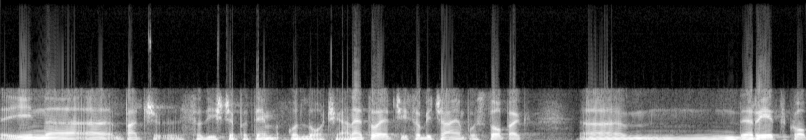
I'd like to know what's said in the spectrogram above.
in uh, pač sodišče potem odloči. To je čisto običajen postopek. Uh, redko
